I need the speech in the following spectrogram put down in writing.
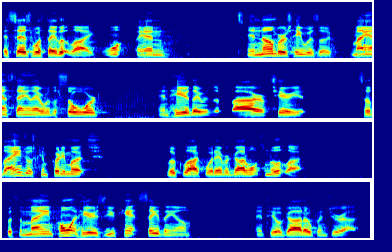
it says what they look like. And in Numbers, he was a man standing there with a sword and here there was a fire of chariot. So the angels can pretty much look like whatever God wants them to look like. But the main point here is you can't see them until God opens your eyes.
